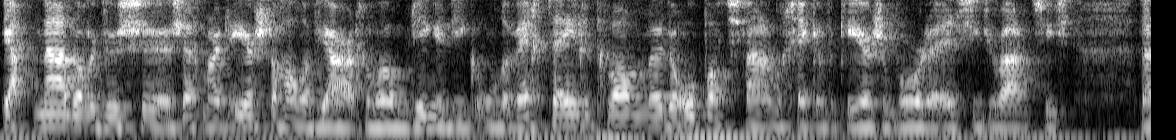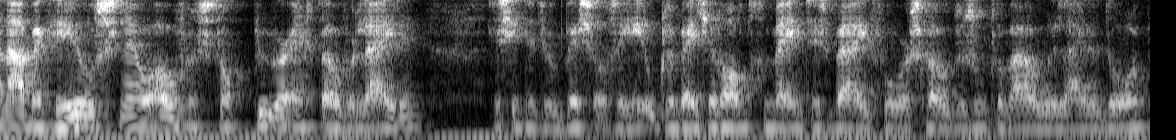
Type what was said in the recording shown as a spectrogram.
ja, nadat ik dus uh, zeg maar het eerste half jaar gewoon dingen die ik onderweg tegenkwam uh, erop had staan. Gekke verkeersborden en situaties. Daarna ben ik heel snel overgestapt, puur echt over Leiden. Er zit natuurlijk best wel eens een heel klein beetje randgemeentes bij voor Schoten, Zoeterwoude, Leiden-dorp.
